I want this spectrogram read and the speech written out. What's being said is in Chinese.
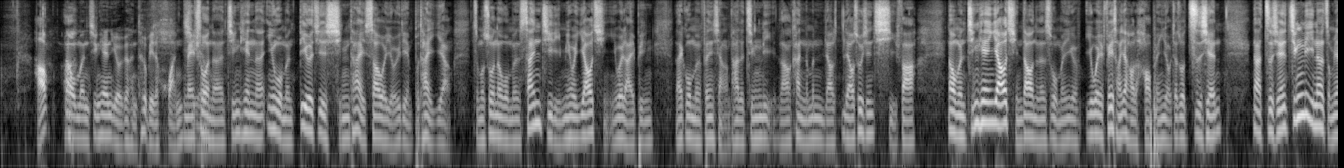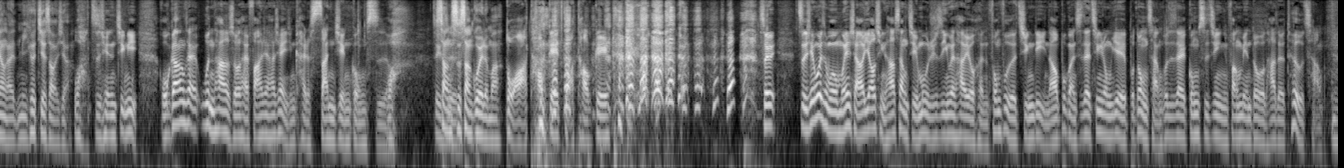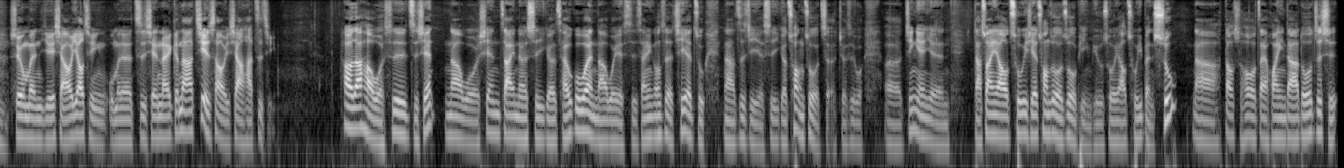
好。那我们今天有一个很特别的环节，没错呢。今天呢，因为我们第二季的形态稍微有一点不太一样，怎么说呢？我们三集里面会邀请一位来宾来跟我们分享他的经历，然后看能不能聊聊出一些启发。那我们今天邀请到的呢，是我们一个一位非常要好的好朋友，叫做子贤。那子贤的经历呢，怎么样？来，米克介绍一下。哇，子贤的经历，我刚刚在问他的时候才发现，他现在已经开了三间公司。哇，上市上柜了吗？大头给，大头家。所以子贤为什么我们也想要邀请他上节目，就是因为他有很丰富的经历，然后不管是在金融业、不动产或者在公司经营方面都有他的特长。嗯，所以我们也想要邀请我们的子贤来跟大家介绍一下他自己。Hello，大家好，我是子贤。那我现在呢是一个财务顾问，那我也是三星公司的企业主，那自己也是一个创作者，就是我呃今年也打算要出一些创作的作品，比如说要出一本书，那到时候再欢迎大家多多支持。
